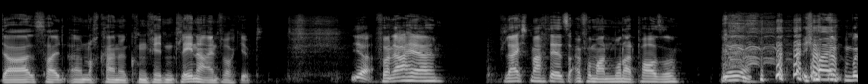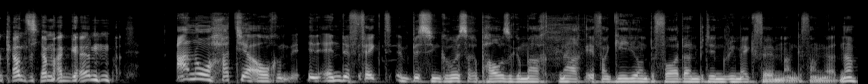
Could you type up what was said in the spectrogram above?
da es halt äh, noch keine konkreten Pläne einfach gibt. Ja, Von daher, vielleicht macht er jetzt einfach mal einen Monat Pause. Ja, ja. Ich meine, Man kann sich ja mal gönnen. Anno hat ja auch im Endeffekt ein bisschen größere Pause gemacht nach Evangelion, bevor er dann mit den Remake-Filmen angefangen hat, ne?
